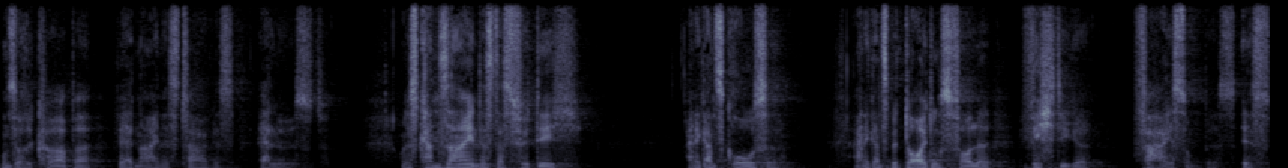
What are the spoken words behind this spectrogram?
Unsere Körper werden eines Tages erlöst. Und es kann sein, dass das für dich eine ganz große, eine ganz bedeutungsvolle, wichtige Verheißung ist.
